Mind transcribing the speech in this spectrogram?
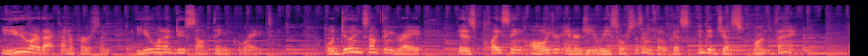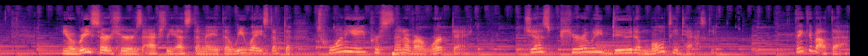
you are that kind of person. You want to do something great. Well, doing something great is placing all your energy, resources, and focus into just one thing. You know, researchers actually estimate that we waste up to 28% of our workday just purely due to multitasking. Think about that.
